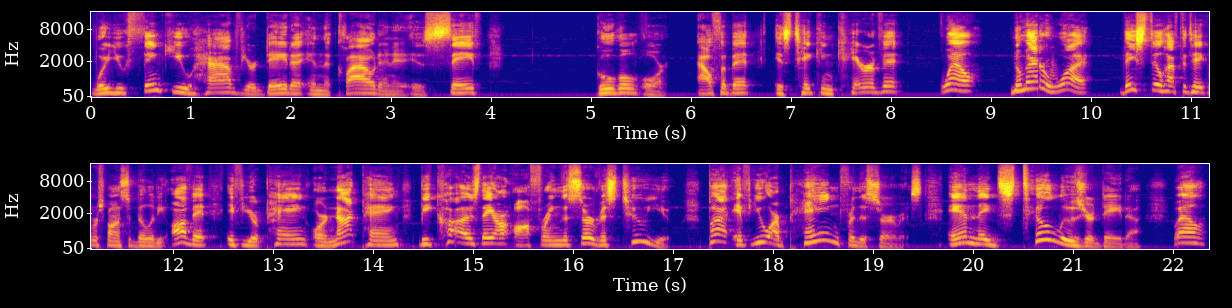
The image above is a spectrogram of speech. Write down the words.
Where you think you have your data in the cloud and it is safe, Google or Alphabet is taking care of it. Well, no matter what, they still have to take responsibility of it if you're paying or not paying because they are offering the service to you. But if you are paying for the service and they still lose your data, well,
